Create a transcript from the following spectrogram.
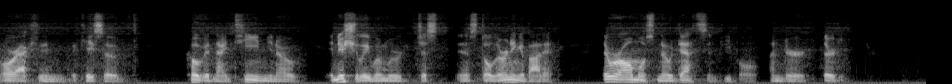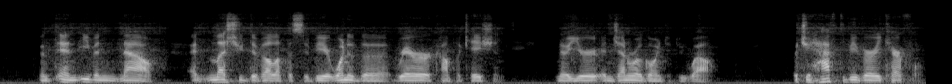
or actually in the case of COVID nineteen, you know, initially when we were just you know, still learning about it, there were almost no deaths in people under thirty, and, and even now, unless you develop a severe one of the rarer complications you know, you're in general going to do well. But you have to be very careful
